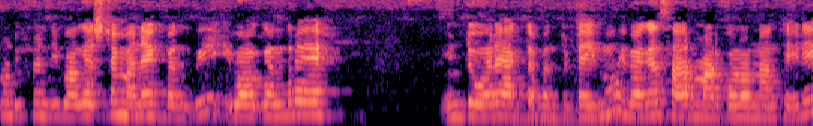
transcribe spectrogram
ನೋಡಿ ಫ್ರೆಂಡ್ ಇವಾಗ ಅಷ್ಟೇ ಮನೆಗೆ ಬಂದ್ವಿ. ಇವಾಗ ಅಂದರೆ ಎಂಟೂವರೆ ಆಗ್ತಾ ಬಂತು ಟೈಮು ಇವಾಗ ಸಾರು ಮಾಡ್ಕೊಳ್ಳೋಣ ಅಂಥೇಳಿ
